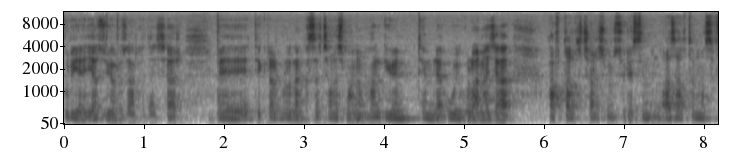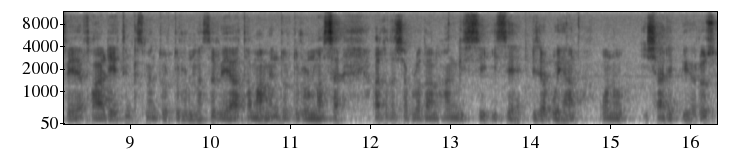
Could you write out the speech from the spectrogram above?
buraya yazıyoruz arkadaşlar. E, tekrar buradan kısa çalışmanın hangi yöntemle uygulanacağı, haftalık çalışma süresinin azaltılması veya faaliyetin kısmen durdurulması veya tamamen durdurulması. Arkadaşlar buradan hangisi ise bize uyan onu işaretliyoruz.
